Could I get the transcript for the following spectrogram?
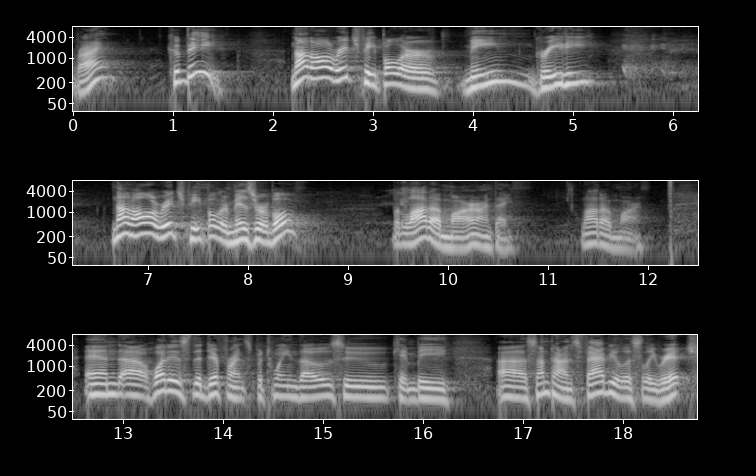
Right? Could be. Not all rich people are mean, greedy. Not all rich people are miserable, but a lot of them are, aren't they? A lot of them are. And uh, what is the difference between those who can be uh, sometimes fabulously rich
